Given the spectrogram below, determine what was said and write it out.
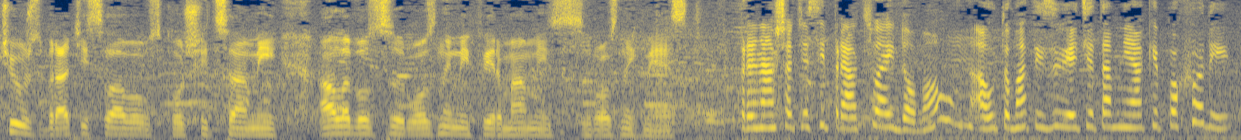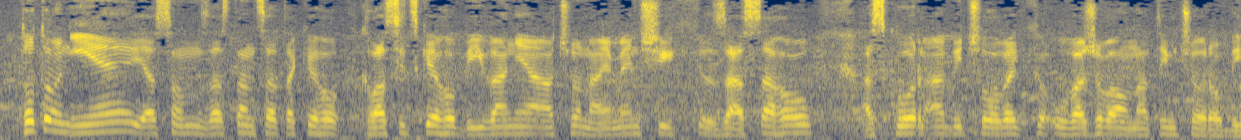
či už s Bratislavou, s Košicami, alebo s rôznymi rôznymi firmami z rôznych miest. Prenášate si prácu aj domov? Automatizujete tam nejaké pochody? Toto nie, ja som zastanca takého klasického bývania a čo najmenších zásahov a skôr, aby človek uvažoval nad tým, čo robí.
